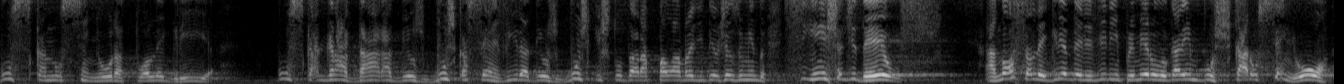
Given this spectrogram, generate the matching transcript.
Busca no Senhor a tua alegria. Busca agradar a Deus, busca servir a Deus, busca estudar a palavra de Deus. Resumindo, se encha de Deus a nossa alegria deve vir em primeiro lugar em buscar o Senhor,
